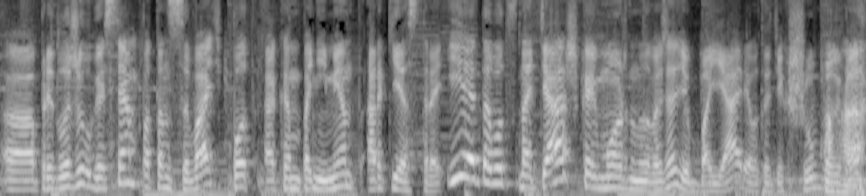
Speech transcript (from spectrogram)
э, предложил гостям потанцевать под аккомпанемент оркестра. И это вот с натяжкой можно назвать, бояре вот этих шубах, да?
